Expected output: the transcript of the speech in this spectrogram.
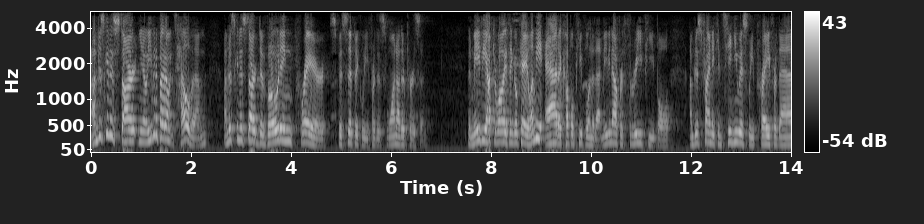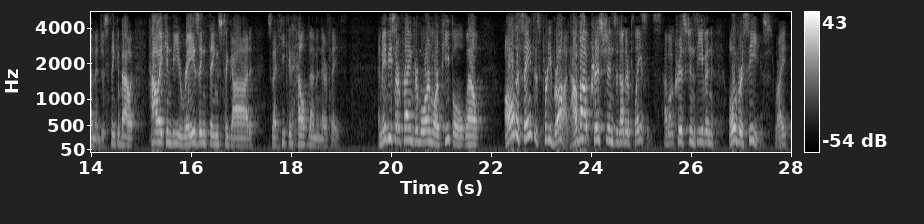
I'm just going to start, you know, even if I don't tell them, I'm just going to start devoting prayer specifically for this one other person. Then maybe after a while you think, okay, let me add a couple people into that. Maybe now for three people, I'm just trying to continuously pray for them and just think about how I can be raising things to God so that He can help them in their faith. And maybe start praying for more and more people. Well, all the saints is pretty broad. How about Christians in other places? How about Christians even overseas, right?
